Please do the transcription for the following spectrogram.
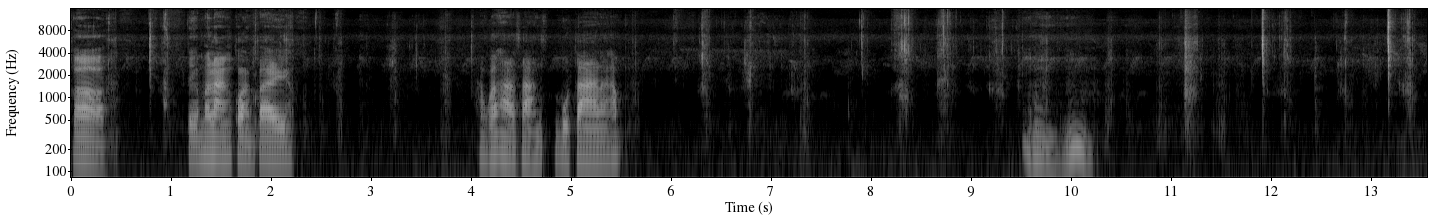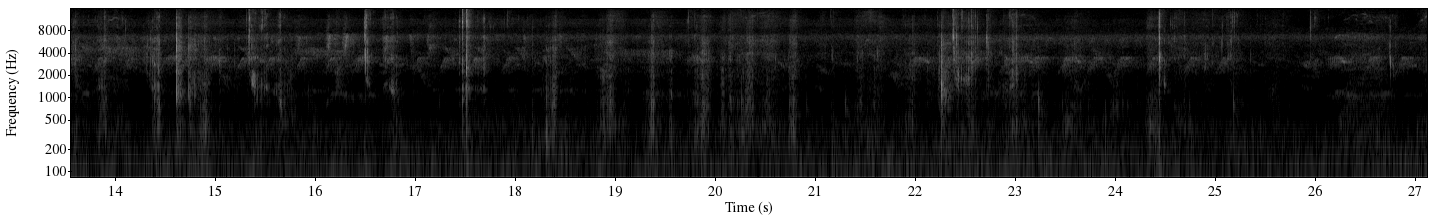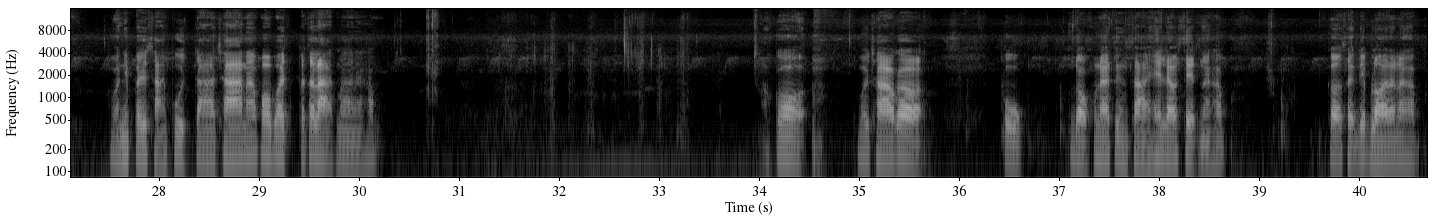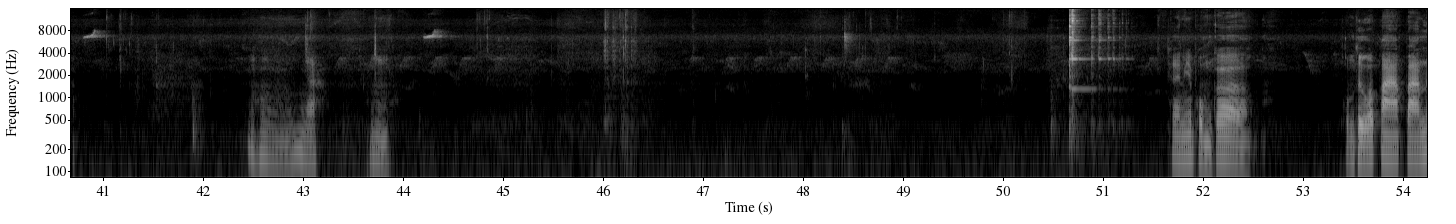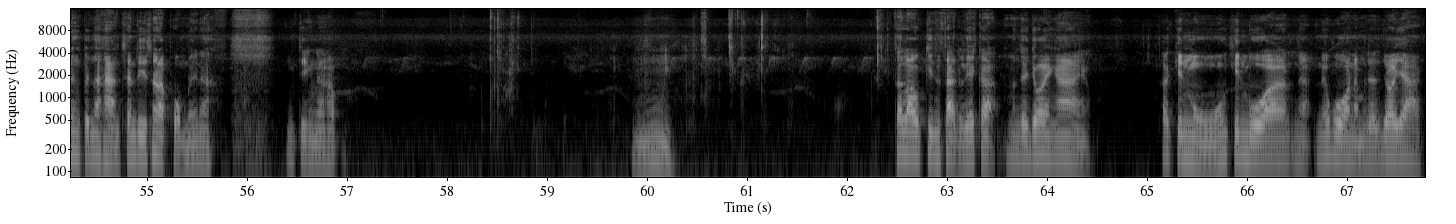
ก็เติมพลังก่อนไปทำความสะอาดสารบูตานะครับ อือ วันนี้ไปสารปูตาช้านะ เพราะไปตลาดมานะครับ แล้วก็เมื่อเช้าก็ปลูกดอกคุณนาตื่นสายให้แล้วเสร็จนะครับ ก็เสร็จเรียบร้อยแล้วนะครับอือหือนะอืมแค่นี้ผมก็ ผมถือว่าปลาปลานึ่งเป็นอาหารชั้นดีสำหรับผมเลยนะ จริง ๆ นะครับ อืมถ้าเรากินสัตว์เล็กอะ่ะ มันจะย่อยง่าย ถ้ากินหมูกินวัวเนี่ยเนื้อวัวเนี่ยมันจะย่อยยาก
